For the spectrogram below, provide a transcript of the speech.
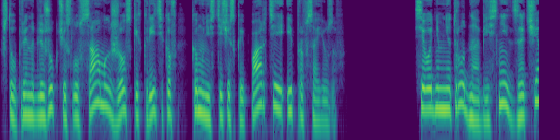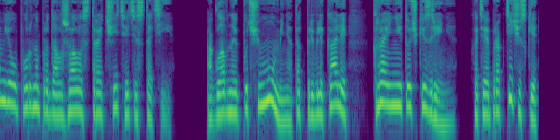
что принадлежу к числу самых жестких критиков коммунистической партии и профсоюзов. Сегодня мне трудно объяснить, зачем я упорно продолжала строчить эти статьи. А главное, почему меня так привлекали крайние точки зрения, хотя я практически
